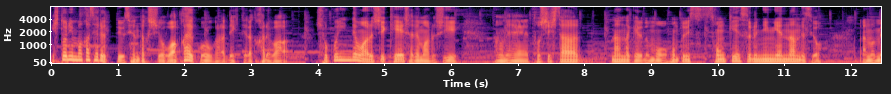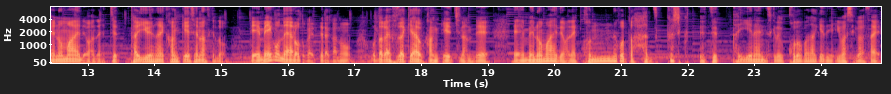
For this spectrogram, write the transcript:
人に任せるっていう選択肢を若い頃からできてた彼は、職人でもあるし、経営者でもあるし、あのね、年下なんだけれども、本当に尊敬する人間なんですよ。あの、目の前ではね、絶対言えない関係性なんですけど、で、メゴの野郎とか言って、なんかあの、お互いふざけ合う関係値なんで、えー、目の前ではね、こんなこと恥ずかしくて絶対言えないんですけど、この場だけで言わせてください。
